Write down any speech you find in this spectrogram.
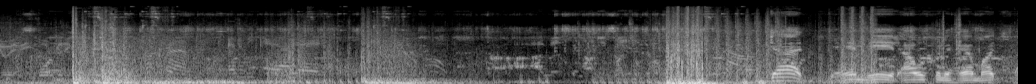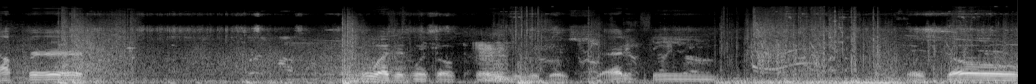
UAV orbiting. confirmed. Enemy KIA. God damn it, I was gonna have my chopper. Oh, I just went so crazy with this shotty thing. Let's go.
